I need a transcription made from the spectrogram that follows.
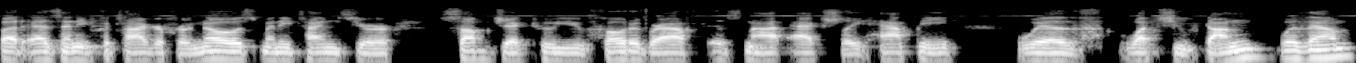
but as any photographer knows, many times you're subject who you photographed is not actually happy with what you've done with them.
